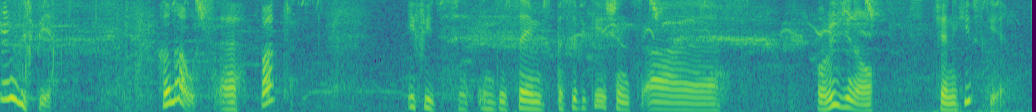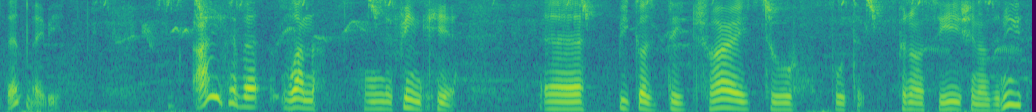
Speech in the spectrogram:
English beer. Who knows? Uh, but if it's in the same specifications as original Chernihivsky, then maybe. I have one thing here. Uh, because they try to put pronunciation underneath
